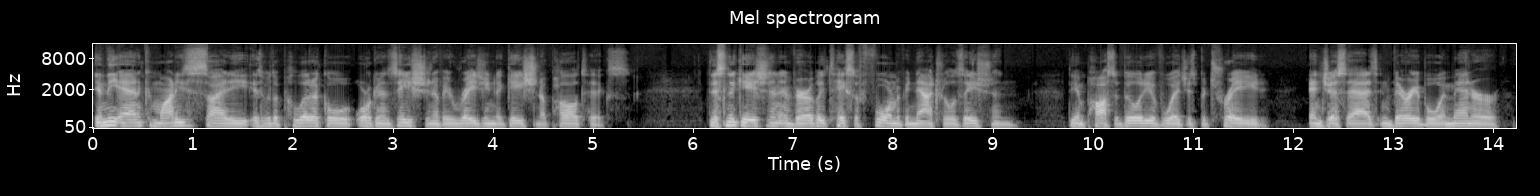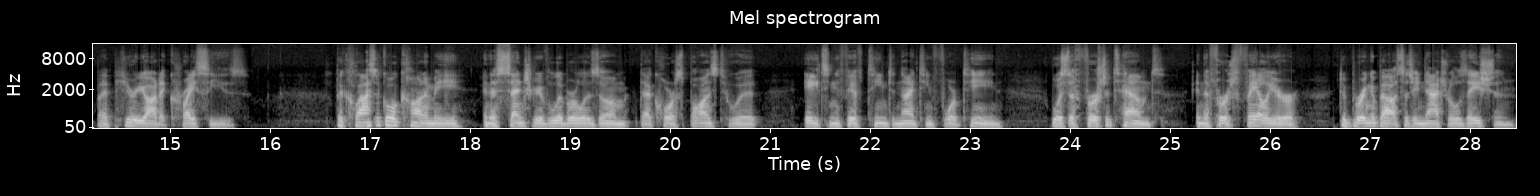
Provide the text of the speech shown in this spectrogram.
In the end, commodity society is but a political organization of a raging negation of politics. This negation invariably takes the form of a naturalization, the impossibility of which is betrayed and just as invariable in manner by periodic crises. The classical economy and the century of liberalism that corresponds to it, 1815 to 1914, was the first attempt and the first failure to bring about such a naturalization.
